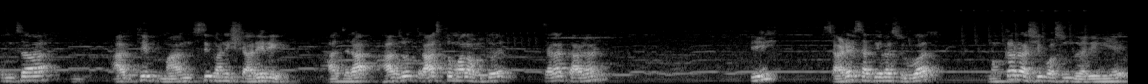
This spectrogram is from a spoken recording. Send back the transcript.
तुमचा आर्थिक मानसिक आणि शारीरिक हा जरा हा जो त्रास तुम्हाला होतोय त्याला कारण ती साडेसातीला सुरुवात मकर राशीपासून झालेली आहे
